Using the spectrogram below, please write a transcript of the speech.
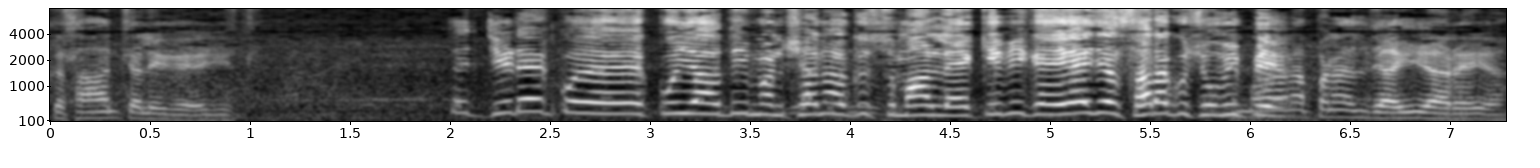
ਕਿਸਾਨ ਚਲੇ ਗਏ ਜੀ। ਤੇ ਜਿਹੜੇ ਕੋਈ- ਕੋਈ ਆਪਦੀ ਮਨਸ਼ਾ ਨਾਲ ਕੋਈ ਸਮਾਨ ਲੈ ਕੇ ਵੀ ਗਏ ਆ ਜਾਂ ਸਾਰਾ ਕੁਝ ਉਵੇਂ ਪਿਆ? ਸਮਾਨ ਆਪਣਾ ਲਿਜਾਈ ਜਾ ਰਹੇ ਆ।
